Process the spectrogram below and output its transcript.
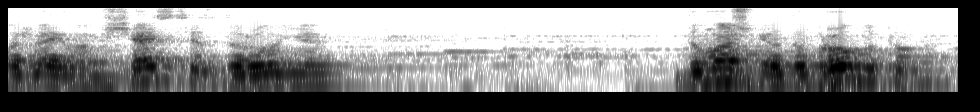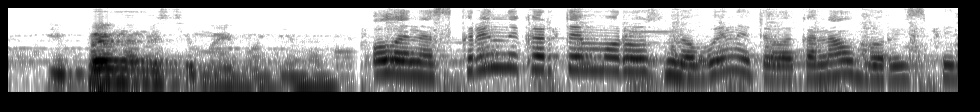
бажаю вам щастя, здоров'я, домашнього добробуту і впевненості в майбутньому. Олена Скринник, Артем Мороз. Новини телеканал Бориспіль.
